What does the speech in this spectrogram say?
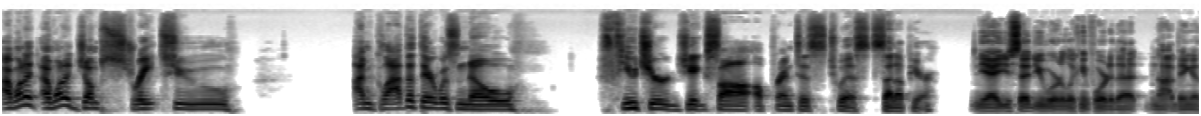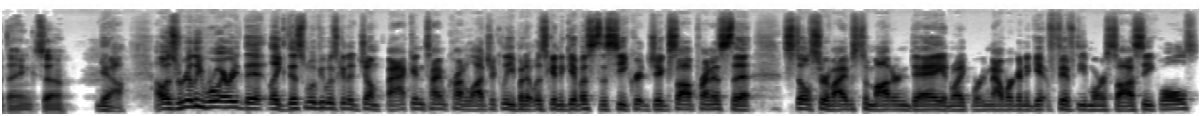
I want to I want to jump straight to. I'm glad that there was no future Jigsaw Apprentice twist set up here. yeah, you said you were looking forward to that not being a thing. So Yeah. I was really worried that like this movie was going to jump back in time chronologically, but it was going to give us the secret jigsaw apprentice that still survives to modern day. And like we're now we're going to get 50 more Saw sequels.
